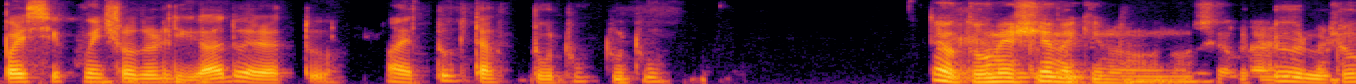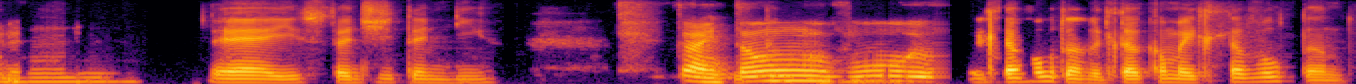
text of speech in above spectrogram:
Parecia com o ventilador ligado, era tu? Ah, é tu que tá. Tu, tu, tu, tu. Eu tô mexendo aqui no, no celular. É isso, tá digitandinho. Tá, então eu vou. Ele tá voltando, ele tá. Calma aí, ele tá voltando.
